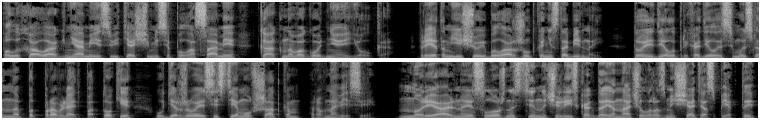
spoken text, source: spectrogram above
полыхала огнями и светящимися полосами, как новогодняя елка. При этом еще и была жутко нестабильной. То и дело приходилось мысленно подправлять потоки, удерживая систему в шатком равновесии. Но реальные сложности начались, когда я начал размещать аспекты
